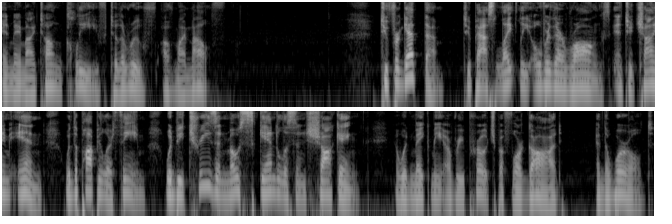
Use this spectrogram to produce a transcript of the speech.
and may my tongue cleave to the roof of my mouth. To forget them, to pass lightly over their wrongs, and to chime in with the popular theme would be treason most scandalous and shocking, and would make me a reproach before God and the world.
